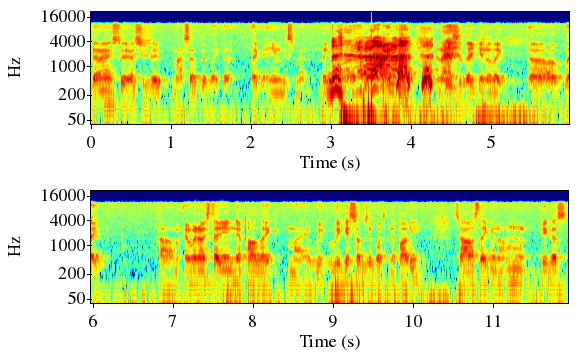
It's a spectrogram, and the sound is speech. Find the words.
then I said, I should say myself with like a like an Englishman, like and I said like you know like uh, like um, and when I was studying in Nepal, like my wi- weakest subject was Nepali. So I was like, you know, mm, because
